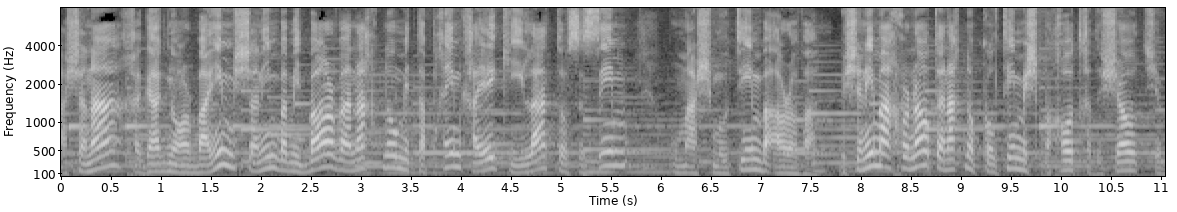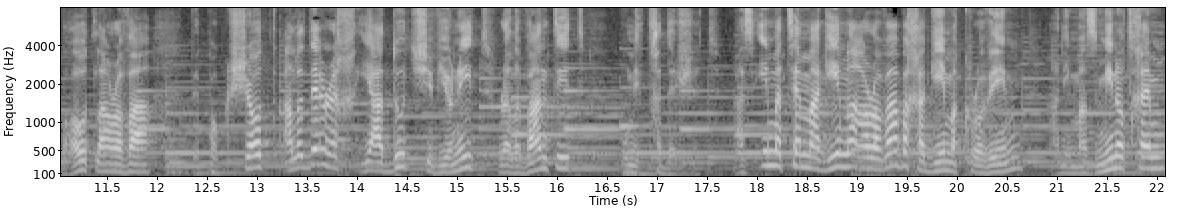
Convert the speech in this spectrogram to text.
השנה חגגנו 40 שנים במדבר ואנחנו מטפחים חיי קהילה תוססים ומשמעותיים בערבה. בשנים האחרונות אנחנו קולטים משפחות חדשות שבאות לערבה ופוגשות על הדרך יהדות שוויונית, רלוונטית ומתחדשת. אז אם אתם מגיעים לערבה בחגים הקרובים, אני מזמין אתכם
